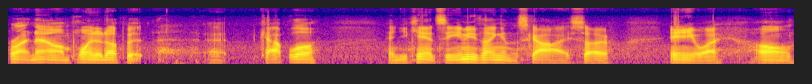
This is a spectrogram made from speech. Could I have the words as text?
right now I'm pointed up at at Capella and you can't see anything in the sky. So anyway, um,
